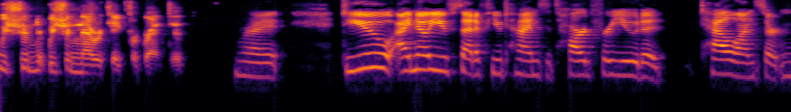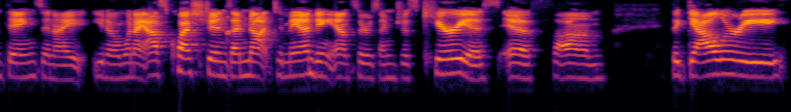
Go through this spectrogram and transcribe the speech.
we should we should never take for granted. Right. Do you, I know you've said a few times it's hard for you to tell on certain things. And I, you know, when I ask questions, I'm not demanding answers. I'm just curious if um, the gallery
